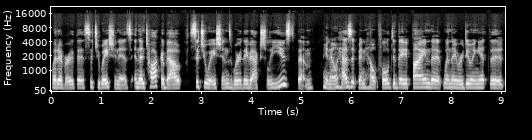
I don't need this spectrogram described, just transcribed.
whatever the situation is and then talk about situations where they've actually used them you know has it been helpful? Did they find that when they were doing it that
